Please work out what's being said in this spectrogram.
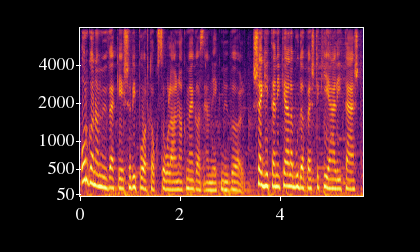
orgonaművek és riportok szólalnak meg az emlékműből. Segíteni kell a budapesti kiállítást,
